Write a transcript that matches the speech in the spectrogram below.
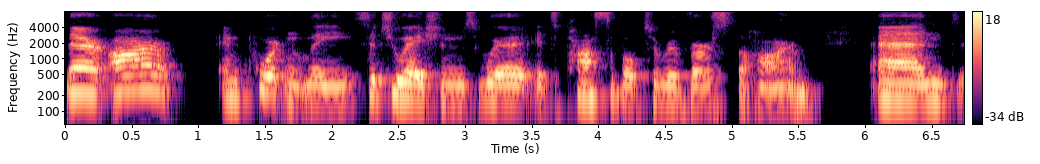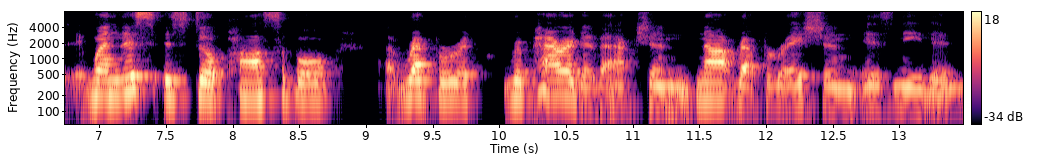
There are importantly situations where it's possible to reverse the harm. And when this is still possible, repar reparative action, not reparation, is needed.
